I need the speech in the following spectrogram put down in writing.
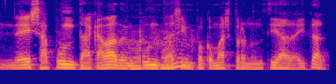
de esa punta acabado en punta, así un poco más pronunciada y tal.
